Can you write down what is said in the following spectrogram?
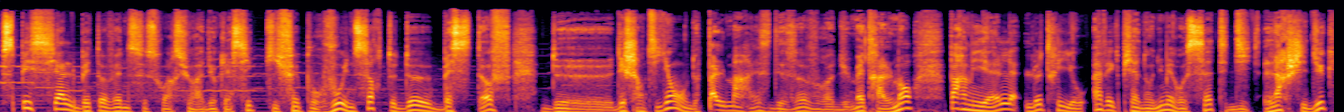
Spécial Beethoven ce soir sur Radio Classique qui fait pour vous une sorte de best-of de, d'échantillons, de palmarès des œuvres du maître allemand. Parmi elles, le trio avec piano numéro 7 dit l'archiduc.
